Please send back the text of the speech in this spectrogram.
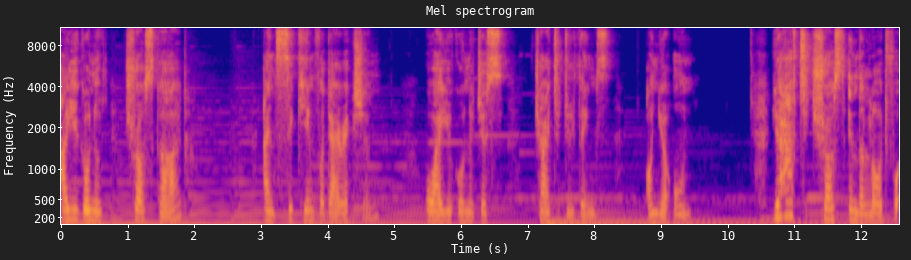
Are you going to trust God and seek Him for direction? Or are you going to just try to do things on your own? You have to trust in the Lord for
